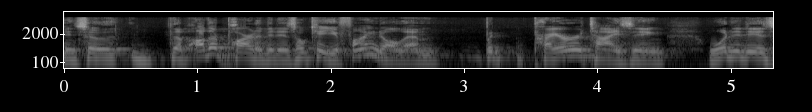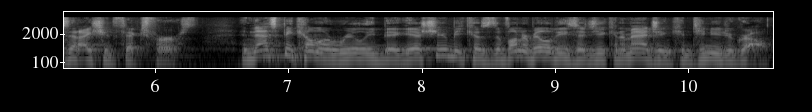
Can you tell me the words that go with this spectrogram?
And so the other part of it is, okay, you find all them, but prioritizing what it is that I should fix first. And that's become a really big issue because the vulnerabilities, as you can imagine, continue to grow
